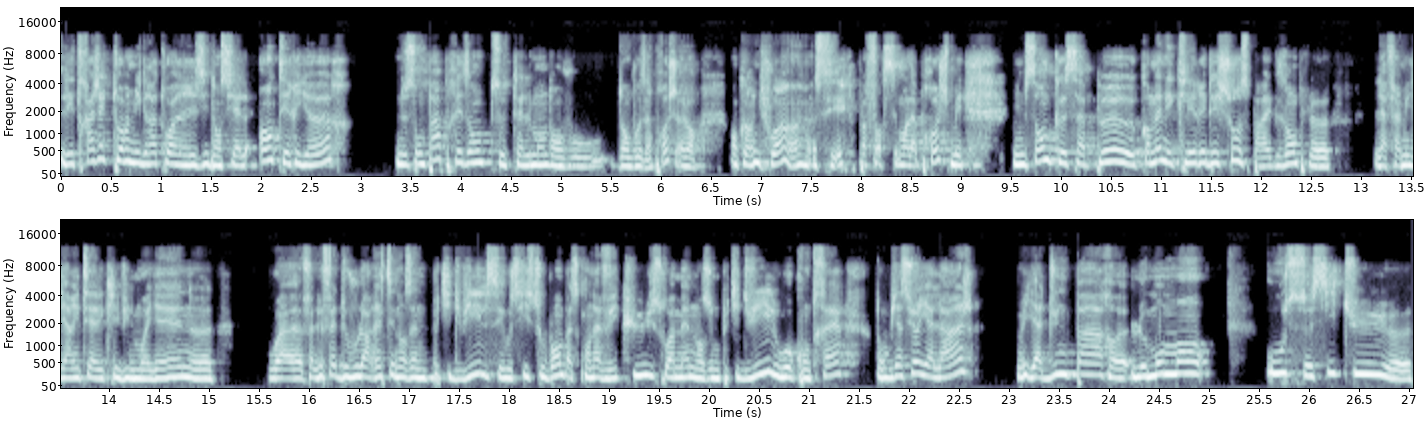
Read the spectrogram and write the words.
les trajectoires migratoires et résidentielles antérieures ne sont pas présentes tellement dans vos dans vos approches. Alors encore une fois, hein, c'est pas forcément l'approche, mais il me semble que ça peut quand même éclairer des choses. Par exemple, euh, la familiarité avec les villes moyennes. Euh, ou enfin, le fait de vouloir rester dans une petite ville, c'est aussi souvent parce qu'on a vécu soi-même dans une petite ville ou au contraire. Donc bien sûr, il y a l'âge, mais il y a d'une part euh, le moment où se situe euh,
